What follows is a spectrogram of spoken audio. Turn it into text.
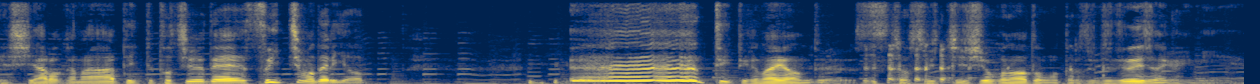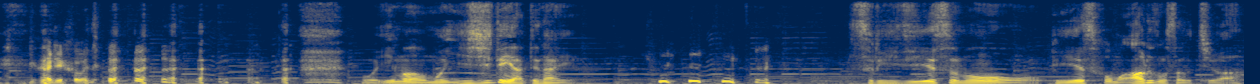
よし、やろうかなーって言って途中でスイッチも出るよ。えーって言って悩んで、じゃあスイッチにしようかなと思ったらそれ出てねえじゃないか、君。えなるほど。もう今はもう意地でやってないよ。3DS も PS4 もあるのさ、うちは。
